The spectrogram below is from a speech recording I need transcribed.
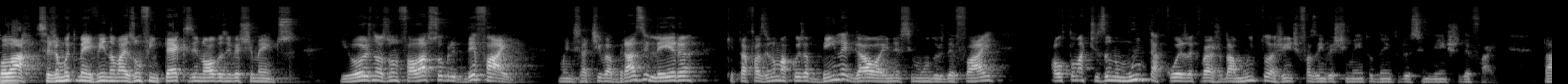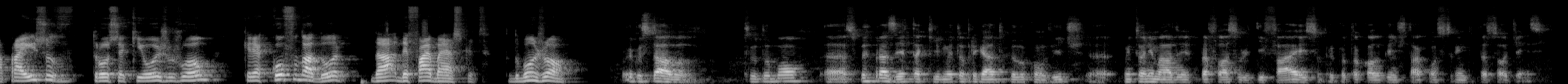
Olá, seja muito bem-vindo a mais um Fintechs e Novos Investimentos. E hoje nós vamos falar sobre DeFi, uma iniciativa brasileira que está fazendo uma coisa bem legal aí nesse mundo de DeFi, automatizando muita coisa que vai ajudar muito a gente a fazer investimento dentro desse ambiente de DeFi. Tá? Para isso, eu trouxe aqui hoje o João, que ele é cofundador da DeFi Basket. Tudo bom, João? Oi, Gustavo. Tudo bom? É super prazer estar aqui. Muito obrigado pelo convite. É muito animado para falar sobre DeFi e sobre o protocolo que a gente está construindo para sua audiência.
